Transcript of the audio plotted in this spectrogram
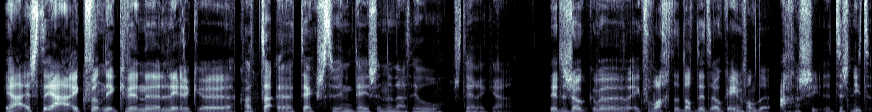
Ja, is ja ik vind, ik vind de lyric eh, qua eh, tekst vind ik deze inderdaad heel sterk. Ja. Dit is ook, ik verwachtte dat dit ook een van de agressie. Het is niet.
